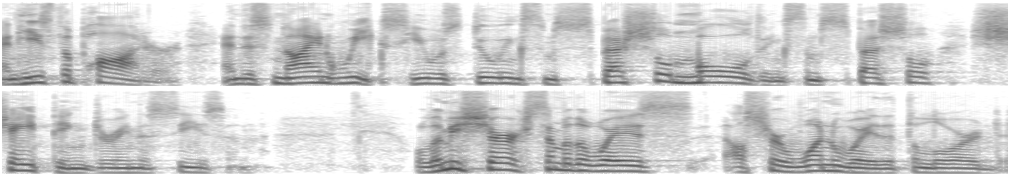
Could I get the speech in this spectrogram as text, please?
and He's the potter. And this nine weeks, He was doing some special molding, some special shaping during the season. Well, let me share some of the ways. I'll share one way that the Lord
